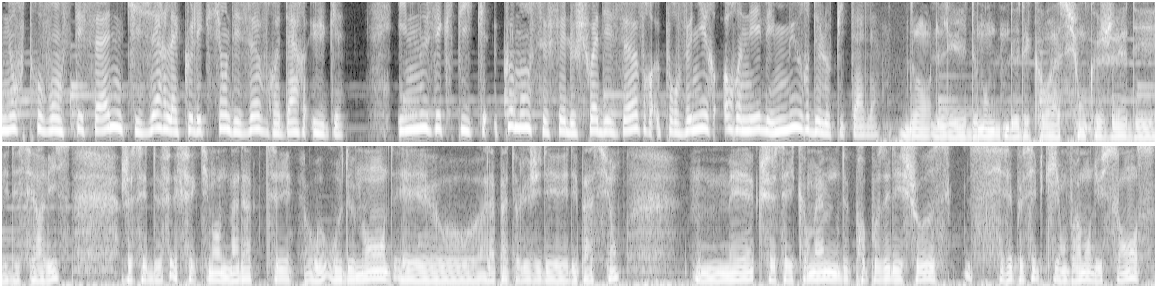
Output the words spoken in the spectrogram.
Nous retrouvons Stéphane qui gère la collection des œuvres d'art Hugues. Il nous explique comment se fait le choix des œuvres pour venir orner les murs de l'hôpital. Dans les demandes de décoration que j'ai des, services, j'essaie de, effectivement de m'adapter aux, demandes et à la pathologie des, des patients mais j'essaye quand même de proposer des choses, si c'est possible, qui ont vraiment du sens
